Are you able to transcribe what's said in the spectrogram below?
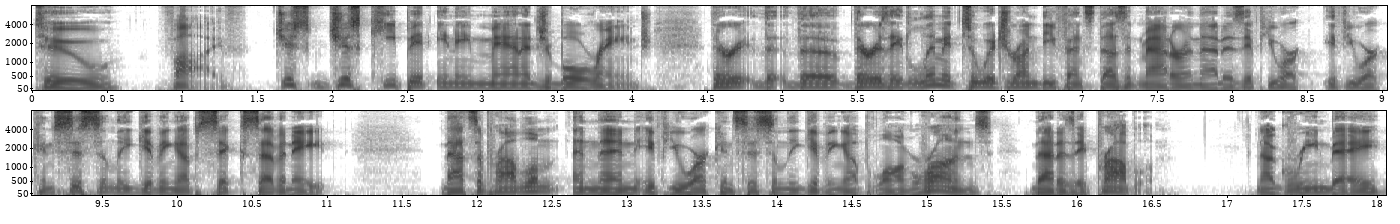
two, five. Just just keep it in a manageable range there the, the there is a limit to which run defense doesn't matter, and that is if you are if you are consistently giving up six, seven, eight, that's a problem. And then if you are consistently giving up long runs, that is a problem. Now Green Bay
